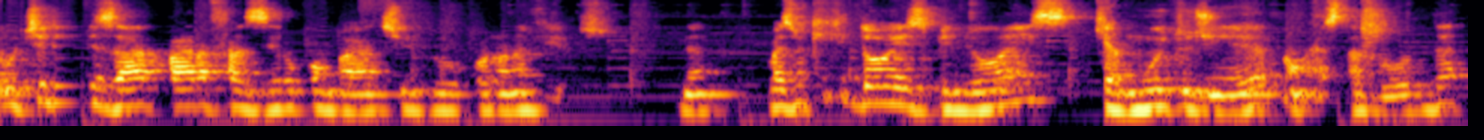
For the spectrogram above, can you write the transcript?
utilizar para fazer o combate do coronavírus. Né? Mas o que, que 2 bilhões, que é muito dinheiro, não resta dúvida,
